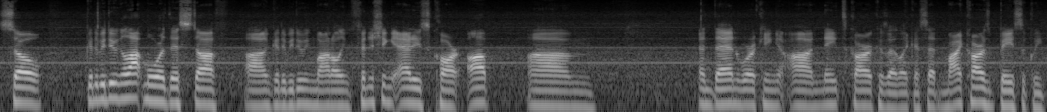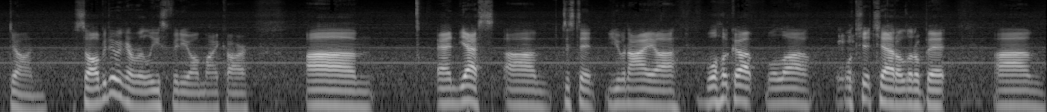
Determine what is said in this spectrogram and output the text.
So gonna be doing a lot more of this stuff. Uh, gonna be doing modeling, finishing Addi's car up. Um, and then working on Nate's car because, I, like I said, my car is basically done. So I'll be doing a release video on my car. Um, and yes, um, distant, you and I, uh, we'll hook up. We'll uh, we'll chit chat a little bit. Um,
